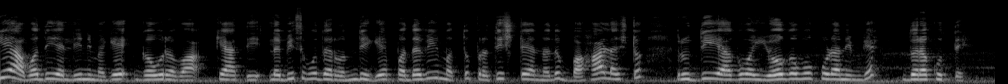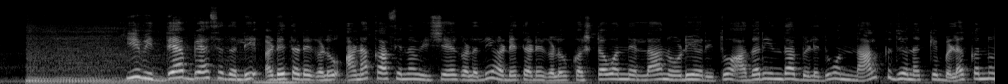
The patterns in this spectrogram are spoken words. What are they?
ಈ ಅವಧಿಯಲ್ಲಿ ನಿಮಗೆ ಗೌರವ, ಖ್ಯಾತಿ ಲಭಿಸುವುದರೊಂದಿಗೆ ಪದವಿ ಮತ್ತು ಪ್ರತಿಷ್ಠೆ ಅನ್ನೋದು ಬಹಳಷ್ಟು ವೃದ್ಧಿಯಾಗುವ ಯೋಗವೂ ಕೂಡ ನಿಮಗೆ ದೊರಕುತ್ತೆ. ಈ ವಿದ್ಯಾಭ್ಯಾಸದಲ್ಲಿ ಅಡೆತಡೆಗಳು, ಹಣಕಾಸಿನ ವಿಷಯಗಳಲ್ಲಿ ಅಡೆತಡೆಗಳು, ಕಷ್ಟವನ್ನೆಲ್ಲ ನೋಡಿ ಅರಿತು ಅದರಿಂದ ಬೆಳೆದು ಒಂದು ನಾಲ್ಕು ಜನಕ್ಕೆ ಬೆಳಕನ್ನು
